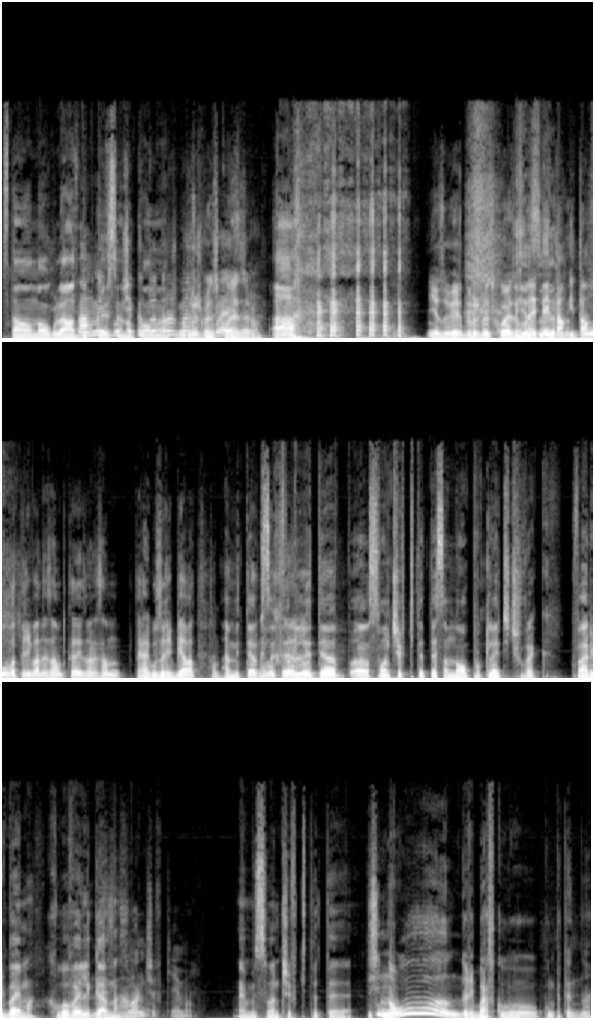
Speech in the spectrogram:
станало много голяма Това дупка и се напълна. дружбенското Дружбенско езеро. А, Язовир Дружбенско езеро. Не, те Язовир. и там, и там ловат риба, не знам откъде идва, не знам, трябва да го зарибяват. То- ами те ако са да хвърлили тя а, слънчевките, те са много проклети човек. Каква риба има? Хубава или Не гадна? знам. Слънчевки има. Еми слънчевките те... Ти си много рибарско компетентна.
